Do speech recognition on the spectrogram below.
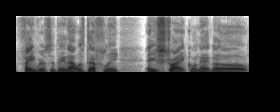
favors today. That was definitely a strike on that uh,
